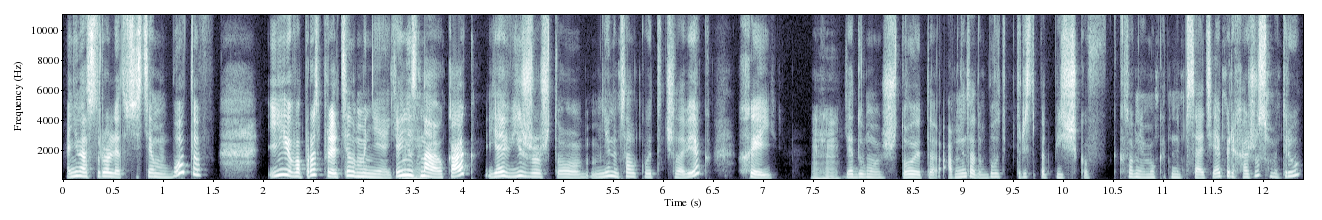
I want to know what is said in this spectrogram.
они настроили эту систему ботов, и вопрос прилетел мне. Я не знаю как, я вижу, что мне написал какой-то человек, хей, Мгм. я думаю, что это? А мне тогда было типа 300 подписчиков. Кто мне мог это написать? Я перехожу, смотрю,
